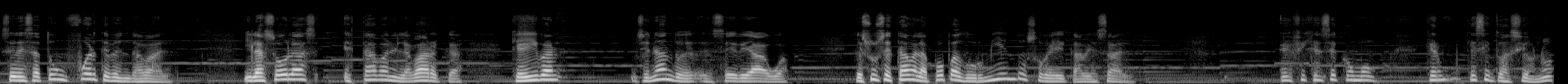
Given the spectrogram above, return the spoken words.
se desató un fuerte vendaval y las olas estaban en la barca que iban llenándose de agua. Jesús estaba en la popa durmiendo sobre el cabezal. Eh, fíjense cómo, qué, situación, ¿no?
